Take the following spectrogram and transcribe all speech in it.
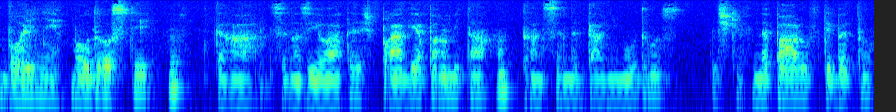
bohyni moudrosti, hm? která se nazývá též Pragya Paramita, hm? transcendentální moudrost ještě v Nepálu, v Tibetu,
